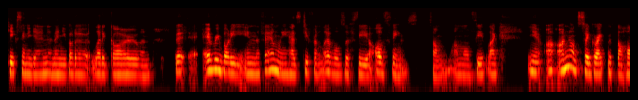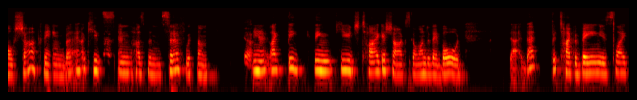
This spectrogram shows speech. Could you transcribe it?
kicks in again and then you've got to let it go and but everybody in the family has different levels of fear of things. Some are more fear like you know I, am not so great with the whole shark thing but our kids and husbands surf with them. Yeah. you know like big thing huge tiger sharks go under their board. That, that type of being is like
